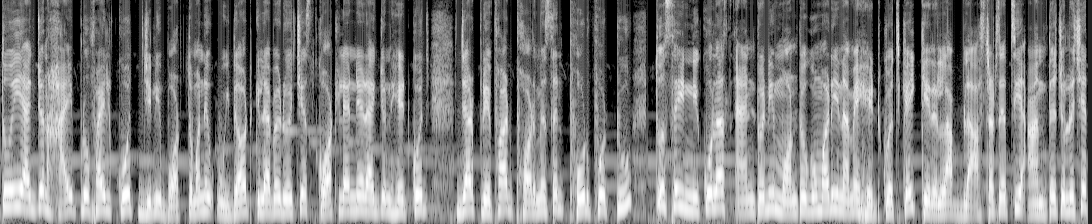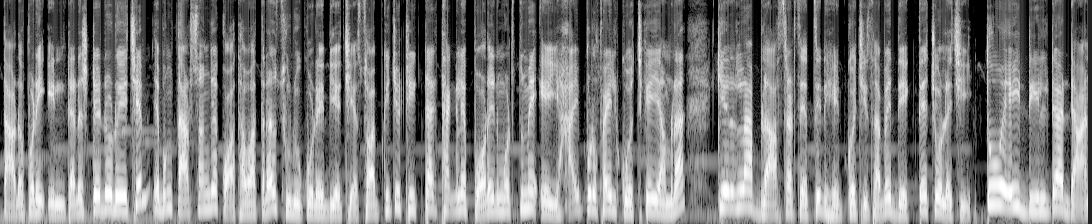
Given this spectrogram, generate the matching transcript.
তো এই একজন হাই প্রোফাইল কোচ যিনি বর্তমানে উইদাউট ক্লাবে রয়েছে স্কটল্যান্ডের একজন হেড কোচ যার preferred formation four four two তো সেই নিকোলাস অ্যান্টনি মন্টোগুমারি নামে হেড কোচকেই কেরালা ব্লাস্টার্স এফসি আনতে চলেছে। তার উপরে ইন্টারেস্টেডও রয়েছে এবং তার সঙ্গে কথাবার্তাও শুরু করে দিয়েছে। সব কিছু ঠিকঠাক থাকলে পরের মরশুমে এই হাই প্রোফাইল কোচকেই আমরা কেরালা ব্লাস্টার্স এফসির হেড কোচ হিসাবে দেখতে চলেছি। তো এই ডিলটা ডান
